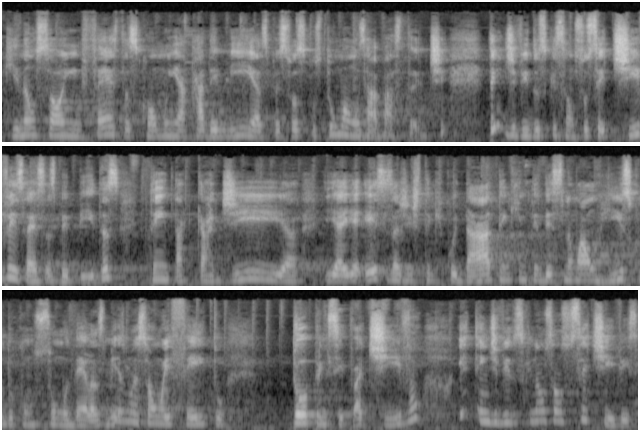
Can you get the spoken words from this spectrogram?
que não só em festas como em academia as pessoas costumam usar bastante. Tem indivíduos que são suscetíveis a essas bebidas, tem taquicardia, e aí esses a gente tem que cuidar, tem que entender se não há um risco do consumo delas mesmo, é só um efeito do princípio ativo e tem indivíduos que não são suscetíveis.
